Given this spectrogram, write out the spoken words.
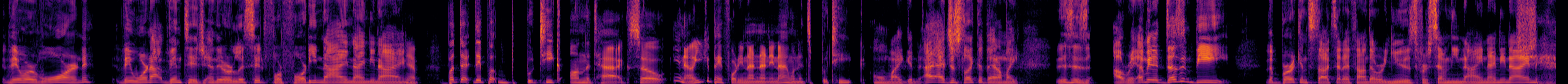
They were worn. They were not vintage, and they were listed for forty nine ninety nine. Yep. But they they put boutique on the tag, so you know you could pay forty nine ninety nine when it's boutique. Oh my goodness! I, I just looked at that. I'm like, this is outrageous. I mean, it doesn't beat the Birkenstocks that I found that were used for seventy nine ninety nine.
